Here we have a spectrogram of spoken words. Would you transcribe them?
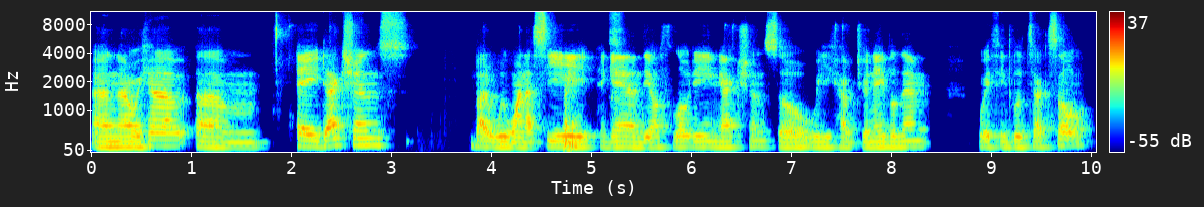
And now we have um, eight actions, but we want to see again the offloading actions. So we have to enable them with include taxol.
